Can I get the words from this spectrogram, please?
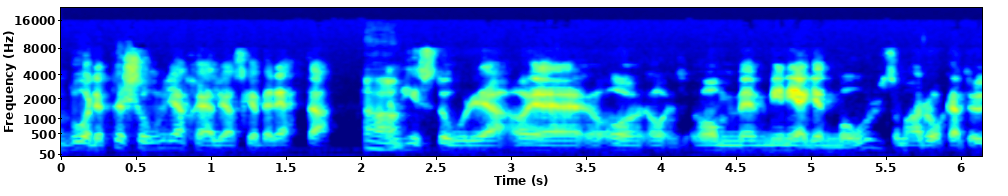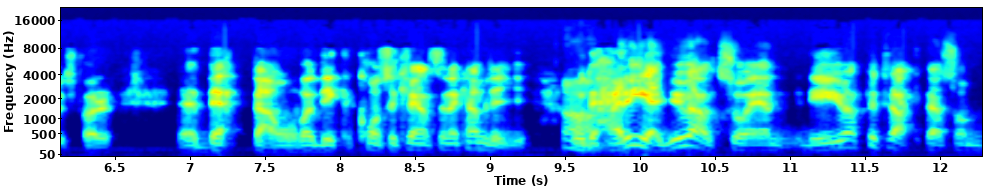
både personliga skäl, jag ska berätta Ja, en historia eh, om min egen mor som har råkat ut för eh, detta och vad, vilka konsekvenserna kan bli. ja. Och det här är ju alltså en, det är ju att betrakta som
